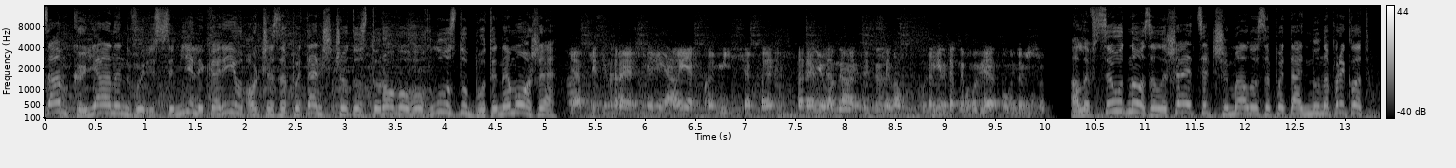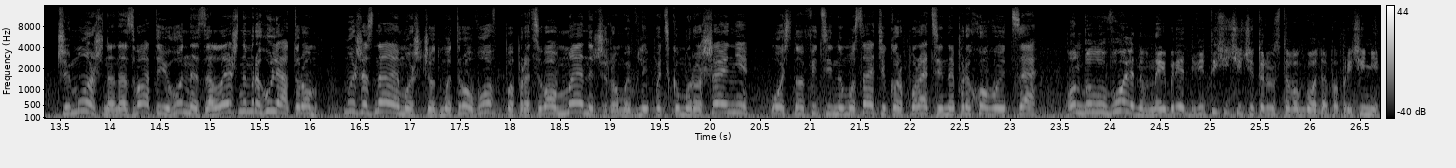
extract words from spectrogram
Сам киянин виріс сім'ї лікарів, отже, запитань щодо здорового глузду бути не може. Я підкреслюю, ми як комісія пер- переглядати цінову політику не будемо. Але все одно залишається чимало запитань. Ну, наприклад, чи можна назвати його незалежним регулятором? Ми же знаємо, що Дмитро Вовк попрацював менеджером і в Ліпецькому рошенні. Ось на офіційному сайті корпорації не приховують це. Он был уволен в ноябре 2014 года по причине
